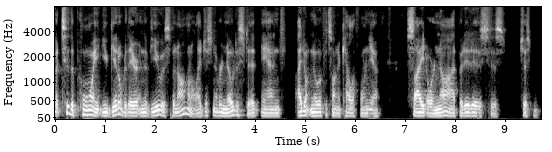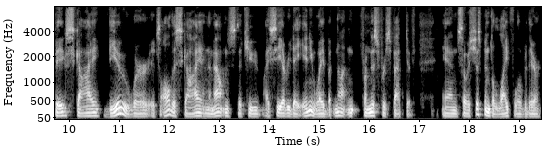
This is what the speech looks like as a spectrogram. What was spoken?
but to the point, you get over there and the view is phenomenal. I just never noticed it, and I don't know if it's on a California site or not, but it is this just big sky view where it's all the sky and the mountains that you I see every day anyway, but not from this perspective. And so it's just been delightful over there,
